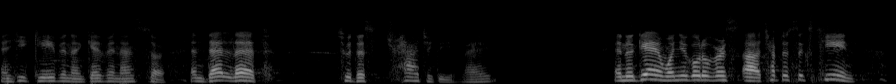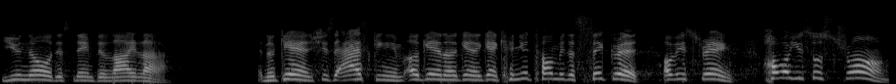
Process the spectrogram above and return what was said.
And he gave in and gave an answer. And that led to this tragedy, right? And again, when you go to verse uh, chapter 16, you know this name Delilah. And again, she's asking him again, again, again, can you tell me the secret of your strength? How are you so strong?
